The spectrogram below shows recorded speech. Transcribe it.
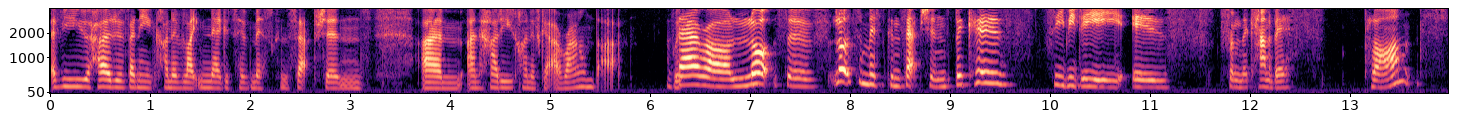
Have you heard of any kind of like negative misconceptions? Um, and how do you kind of get around that? There are lots of lots of misconceptions because CBD is from the cannabis plant.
